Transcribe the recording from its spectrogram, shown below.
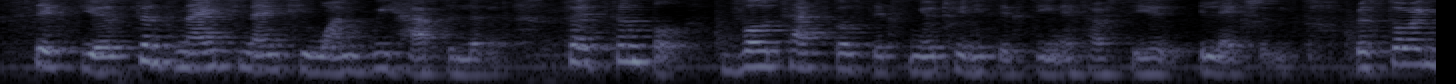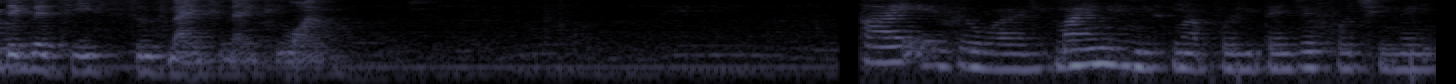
six years, since 1991, we have delivered. So it's simple. Vote SASCO 6 in your 2016 SRC elections. Restoring dignity since 1991. Hi everyone, my name is Mabuli Denzhe Fortunate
